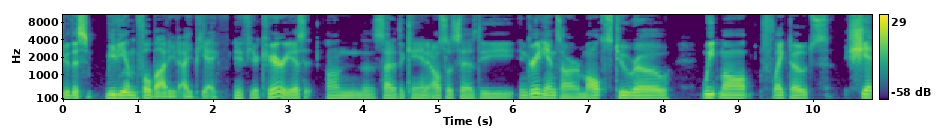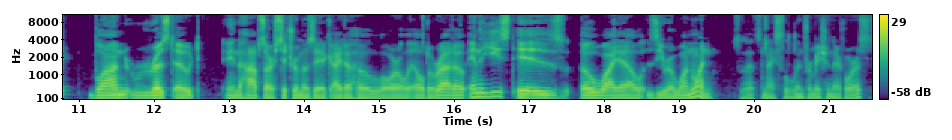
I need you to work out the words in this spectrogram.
to this medium full-bodied IPA. If you're curious, on the side of the can, it also says the ingredients are malts, two row, wheat malt, flaked oats, shit, blonde roast oat, and the hops are Citra Mosaic, Idaho, Loral, Eldorado, and the yeast is OYL011. So that's nice little information there for us.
